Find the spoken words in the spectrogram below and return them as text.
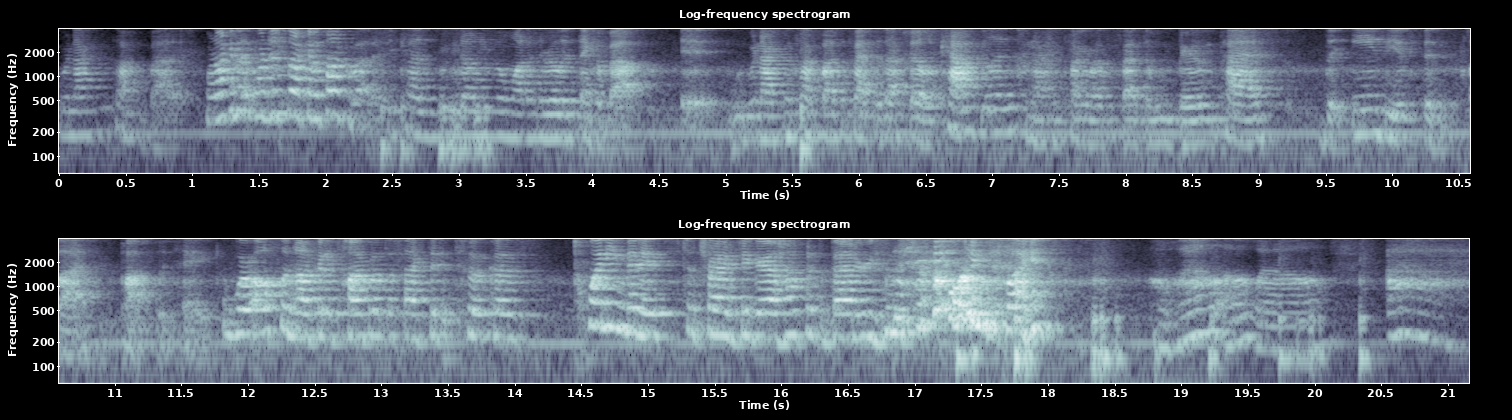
we're not gonna talk about it. We're not gonna. We're just not gonna talk about it. because we don't even want to really think about it. We're not going to talk about the fact that I failed calculus. We're not going to talk about the fact that we barely passed the easiest physics class you could possibly take. We're also not gonna talk about the fact that it took us 20 minutes to try and figure out how to put the batteries in this recording device. Oh well, oh well. Ah.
